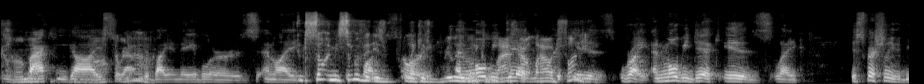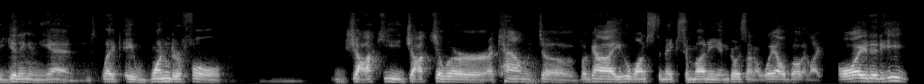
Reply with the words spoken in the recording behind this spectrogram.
wacky guy novel, surrounded yeah. by enablers, and like And so I mean, some of it is is like is really and like Moby laugh Dick out loud like, funny. is right, and Moby Dick is like, especially the beginning and the end, like a wonderful jockey jocular account of a guy who wants to make some money and goes on a whaleboat and like boy did he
